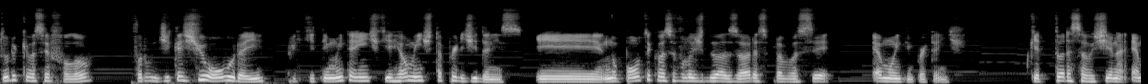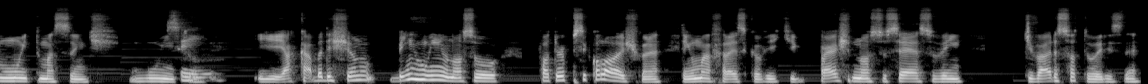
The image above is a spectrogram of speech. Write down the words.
tudo que você falou foram dicas de ouro aí, porque tem muita gente que realmente tá perdida nisso. E no ponto que você falou de duas horas para você, é muito importante. Porque toda essa rotina é muito maçante. Muito. Sim. E acaba deixando bem ruim o nosso fator psicológico, né? Tem uma frase que eu vi que parte do nosso sucesso vem de vários fatores, né?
